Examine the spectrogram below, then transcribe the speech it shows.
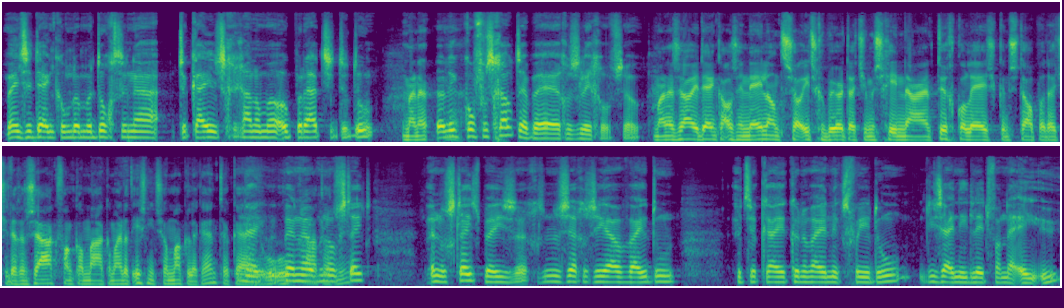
Mensen denken omdat mijn dochter naar Turkije is gegaan om een operatie te doen... Maar dan, dat ik koffers geld heb ergens liggen of zo. Maar dan zou je denken, als in Nederland zoiets gebeurt... dat je misschien naar een tuchtcollege kunt stappen... dat je er een zaak van kan maken. Maar dat is niet zo makkelijk, hè, Turkije? Nee, hoe, ik ben, hoe nog, steeds, ben nog steeds bezig. dan zeggen ze, ja, wij doen... In Turkije kunnen wij niks voor je doen. Die zijn niet lid van de EU.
